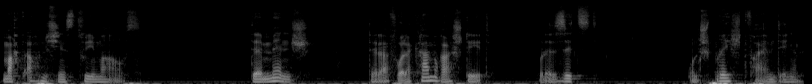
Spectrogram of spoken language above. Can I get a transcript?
macht auch nicht den Streamer aus. Der Mensch, der da vor der Kamera steht oder sitzt und spricht vor allem Dingen,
